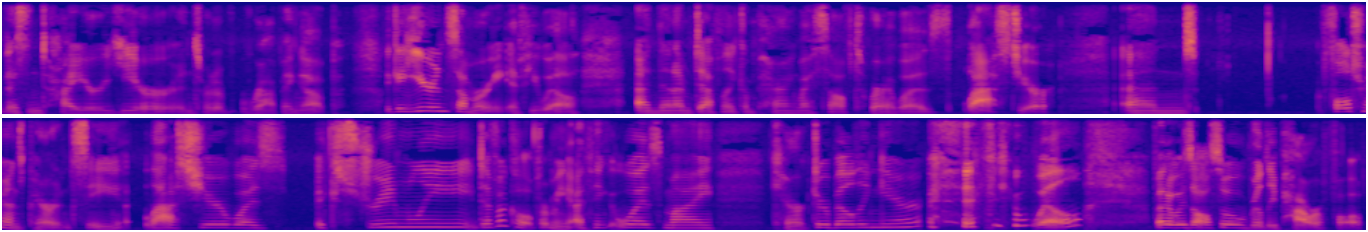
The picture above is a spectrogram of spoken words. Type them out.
this entire year and sort of wrapping up like a year in summary, if you will. And then I'm definitely comparing myself to where I was last year. And full transparency, last year was extremely difficult for me. I think it was my character building year, if you will, but it was also really powerful.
